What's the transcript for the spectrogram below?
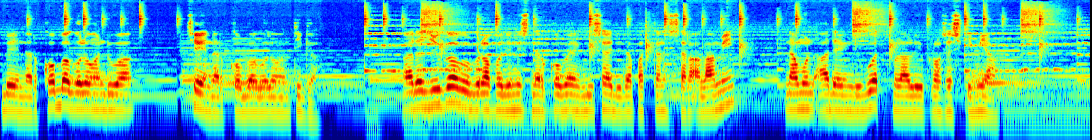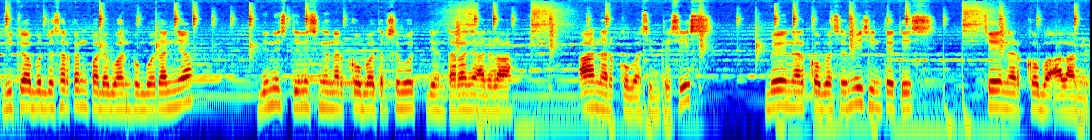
B. Narkoba golongan 2, C. Narkoba golongan 3. Ada juga beberapa jenis narkoba yang bisa didapatkan secara alami, namun ada yang dibuat melalui proses kimia. Jika berdasarkan pada bahan pembuatannya, jenis-jenis narkoba tersebut di antaranya adalah A. Narkoba sintesis, B. Narkoba semi-sintetis, C. Narkoba alami.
